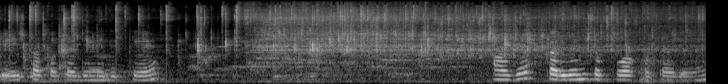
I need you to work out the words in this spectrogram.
ಪೇಸ್ಟ್ ಹಾಕೋತಾ ಇದ್ದೀನಿ ಇದಕ್ಕೆ. ಹಾಗೆ ಕರಿಬೇವಿನ ಸೊಪ್ಪು ಹಾಕ್ಕೊತಾ ಇದ್ದೀನಿ.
